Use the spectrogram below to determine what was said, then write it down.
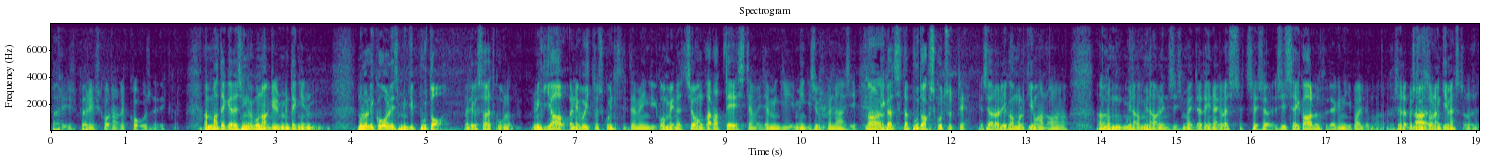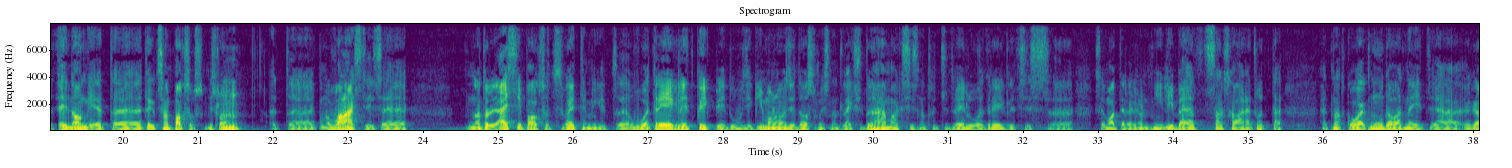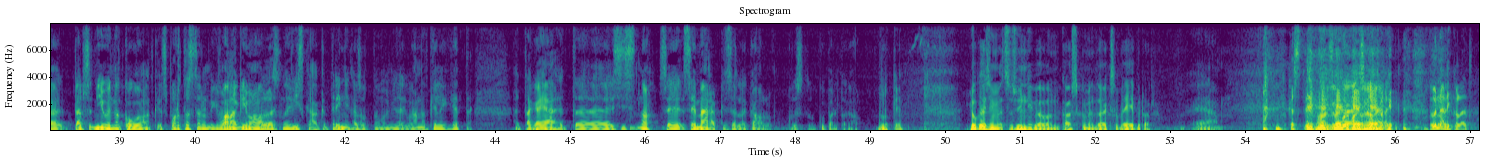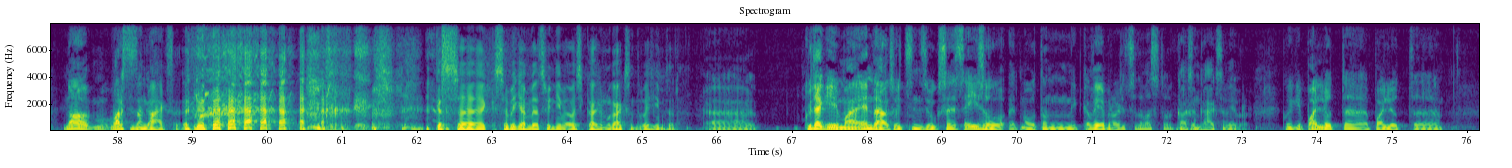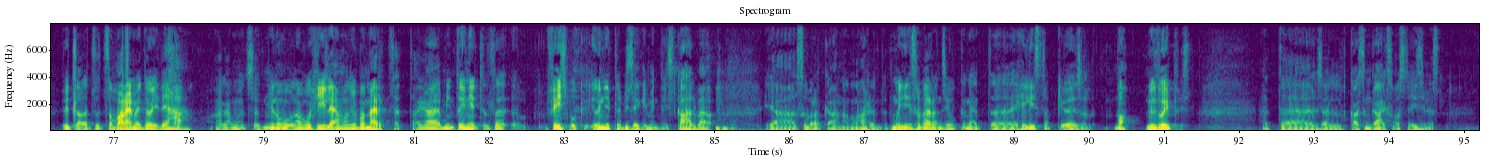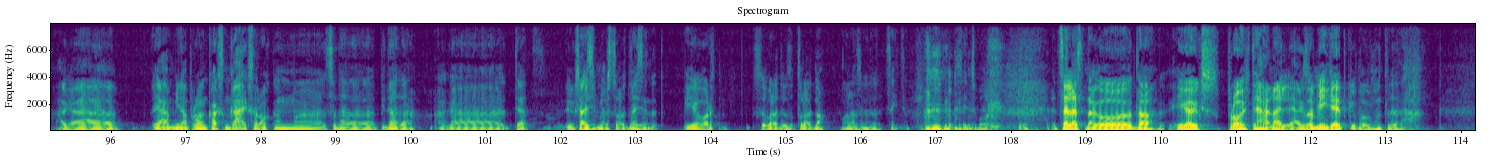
päris, päris korralik kogus neid ikka. aga ma tegelesin ka kunagi, ma tegin, mul oli koolis mingi budo, ma ei tea, kas sa oled kuulnud, mingi Jaapani võitluskunstide mingi kombinatsioon karateest ja ma ei tea, mingi, mingi niisugune asi No- igatahes seda budoks kutsuti ja seal oli ka mul kimono, aga, aga no, mina, mina olin siis, ma ei tea, teine klass, et siis see ei kaalunud kuidagi nii palju, ma sellepärast No- just olengi imestunud, et ei no ongi, et äh, tegelikult see on paksus, mis loeb mm. -hmm. et äh, kuna vanasti see, nad olid hästi paksud, siis võeti mingid äh, uued reeglid, kõik pidid uusi kimonosid ostma, siis nad läksid õhemaks, siis nad võtsid veel uued reeglid, siis äh, see materjal ei olnud nii libe, et saaks haaret võtta, et nad kogu aeg muudavad neid ja ega täpselt niimoodi nad koguvadki, et sportlastel on mingi vana kimono alles, no ei viska, hakkad trenni kasutama või midagi, või annad kellegi kätte. et aga jah, et äh, siis noh, see, see määrabki selle kaalu, kus, kui palju ta kaalub. okei okay.. lugesime, et su sünnipäev on kakskümmend üheksa veebruar. jaa. kas teeb nagu korraks õnnelik. õnnelik, oled? no varsti saan kaheksa. kas, kas sa pigem pead sünnipäeva siis kahekümne kaheksandal või esimesel? Äh, kuidagi ma enda jaoks võtsin niisuguse seisu, et ma võtan ikka veebruarit seda vastu, kakskümmend kaheksa veebruar. kuigi paljud, paljud äh, ütlevad, et sa varem ei tohi teha, aga ma ütlesin, et minu nagu hiljem on juba märts, et ega mind õnnitleda Facebook õnnitleb isegi mind vist kahel päeval. Ja sõbrad ka nagu harjunud, et mõni sõber on niisugune, et äh, helistabki öösel, noh, nüüd võib vist. et äh, seal kakskümmend kaheksa vastu esimest, aga jah, mina proovin kakskümmend kaheksa rohkem äh, seda pidada, aga tead, üks asi, millest sa oled väsinud, et iga kord sõbrad tulevad, noh, ma lasen endale seitse, seitse pool. et sellest nagu noh, igaüks proovib teha nalja, aga sa mingi hetk juba mõtled, ah,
